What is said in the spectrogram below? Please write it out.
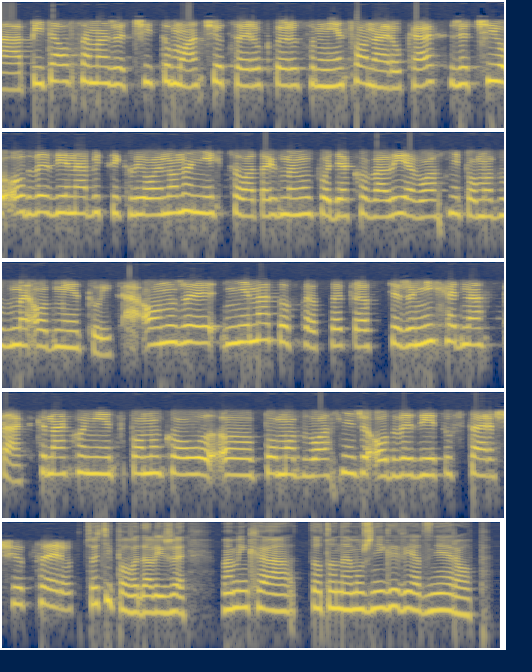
A pýtal sa ma, že či tú mladšiu dceru, ktorú som niesla na rukách, že či ju odvezie na bicykli, len ona nechcela, tak sme mu poďakovali a vlastne pomoc sme odmietli. A on, že nemá to srdce, proste, že nechať nás tak. Nakoniec ponúkol uh, pomoc vlastne, že odvezie tú staršiu dceru. Čo ti povedali, že maminka, toto nám už nikdy viac nerob?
